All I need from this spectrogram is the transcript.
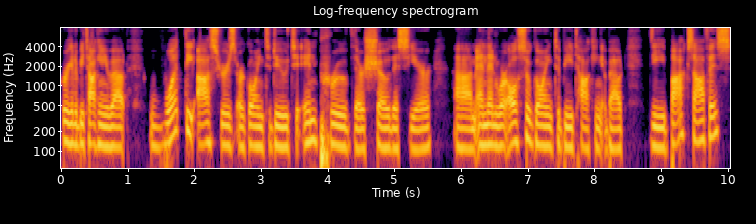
We're going to be talking about what the Oscars are going to do to improve their show this year. Um, and then we're also going to be talking about the box office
